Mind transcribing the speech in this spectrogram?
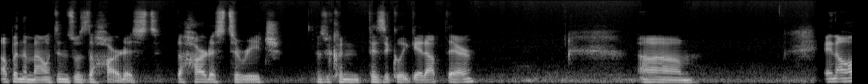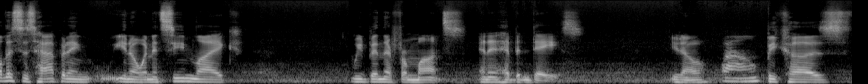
Up in the mountains was the hardest, the hardest to reach because we couldn't physically get up there. Um, and all this is happening, you know, and it seemed like we'd been there for months and it had been days, you know, Wow. because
